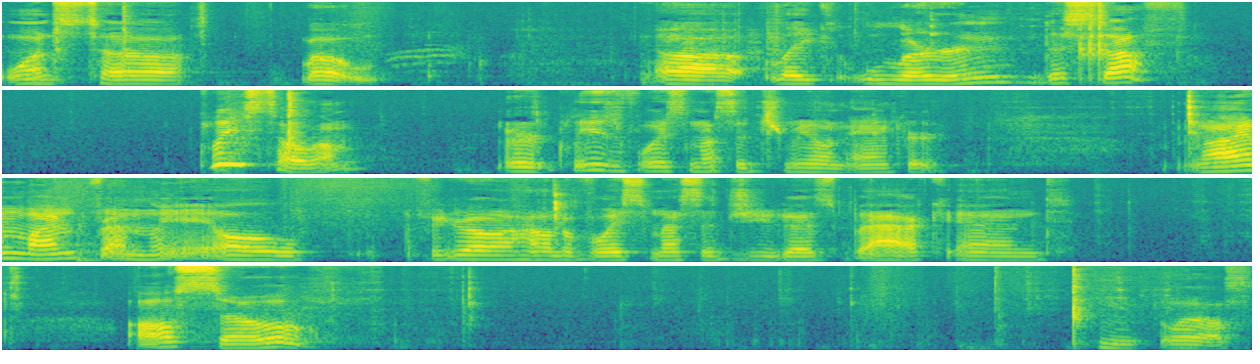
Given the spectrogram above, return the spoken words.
wants to, well uh, like learn this stuff, please tell them, or please voice message me on Anchor. I'm I'm friendly. I'll figure out how to voice message you guys back, and also, hmm, what else?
